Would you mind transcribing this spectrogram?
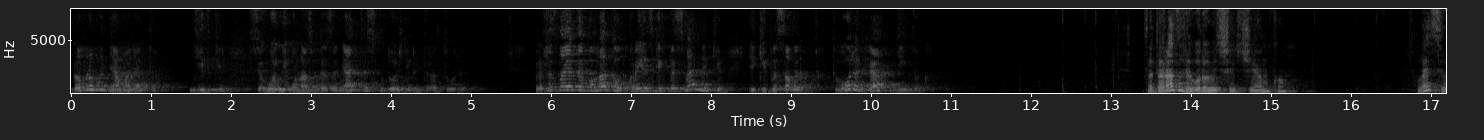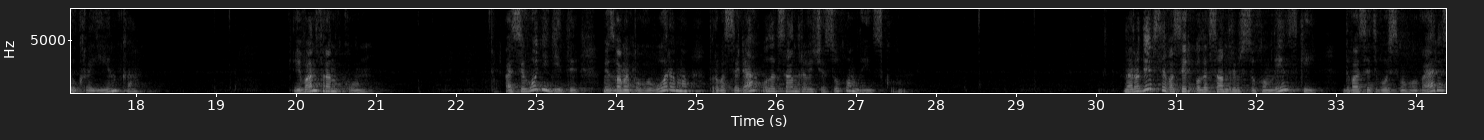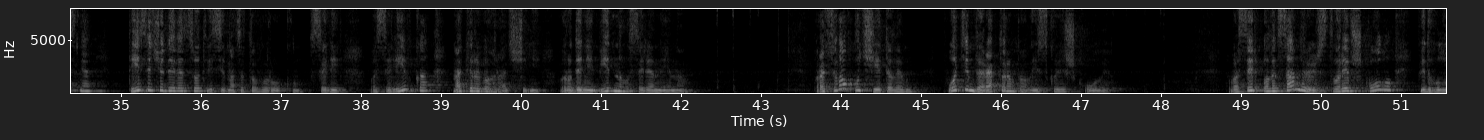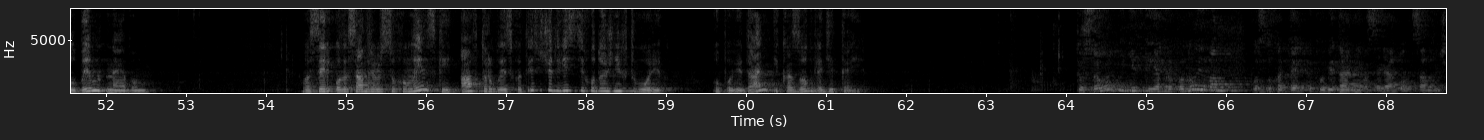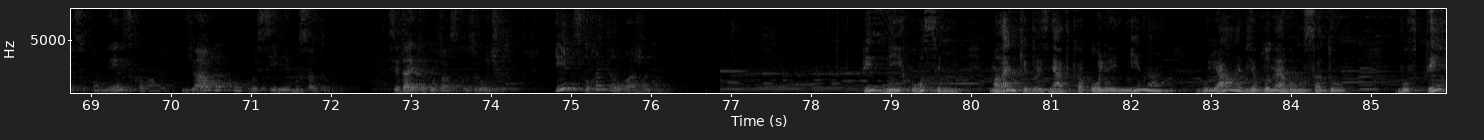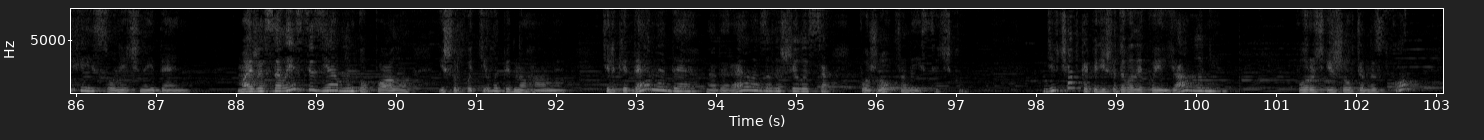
Доброго дня, малята! Дітки! Сьогодні у нас буде заняття з художньої літератури. Ви вже знаєте багато українських письменників, які писали твори для діток. Це Тарас Григорович Шевченко, Леся Українка, Іван Франко. А сьогодні, діти, ми з вами поговоримо про Василя Олександровича Сухомлинського. Народився Василь Олександрович Сухомлинський 28 вересня 1918 року в селі Василівка на Кіровоградщині в родині бідного селянина. Працював учителем, потім директором Павлівської школи. Василь Олександрович створив школу під голубим небом. Василь Олександрович Сухомлинський автор близько 1200 художніх творів, оповідань і казок для дітей. Тож сьогодні, дітки, я пропоную вам послухати оповідання Василя Олександровича Сухомлинського Яблуко в осінньому саду. Сідайте, будь ласка, зручно і слухайте уважно. Пізньої осені маленькі близнятка Оля і Ніна гуляли в яблуневому саду. Був тихий сонячний день. Майже все листя з яблунь опало і шурхотіло під ногами. Тільки де-не-де на деревах залишилося пожовкле листячко. Дівчатка підійшли до великої яблуні. Поруч із жовтим листком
